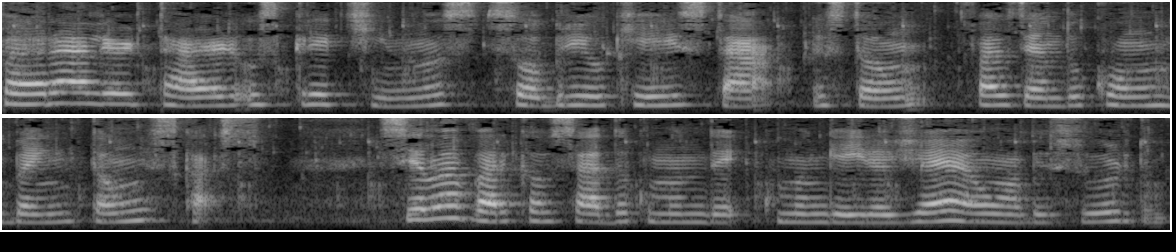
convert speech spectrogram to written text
para alertar os cretinos sobre o que está, estão fazendo com um bem tão escasso. Se lavar calçada com, com mangueira já é um absurdo,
